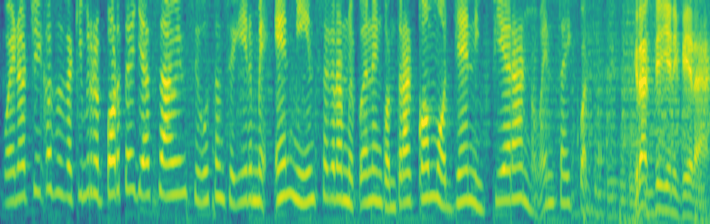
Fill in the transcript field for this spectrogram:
Bueno chicos, hasta aquí mi reporte. Ya saben, si gustan seguirme en mi Instagram, me pueden encontrar como Jennifiera94. Gracias, Jennifer.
